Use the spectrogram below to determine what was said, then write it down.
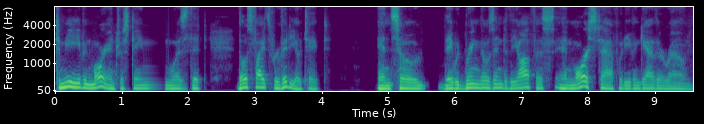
to me even more interesting was that those fights were videotaped. And so they would bring those into the office, and more staff would even gather around.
